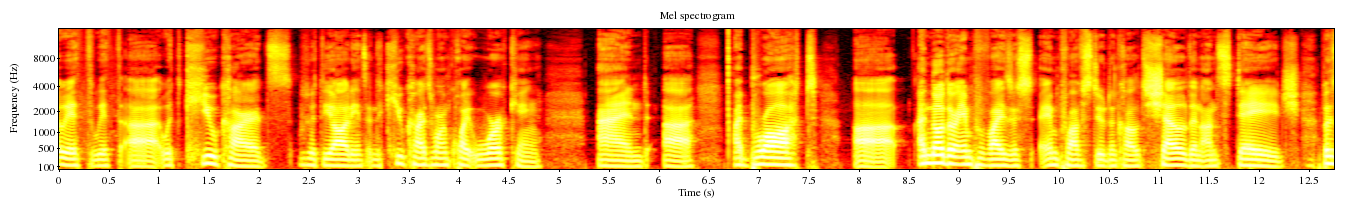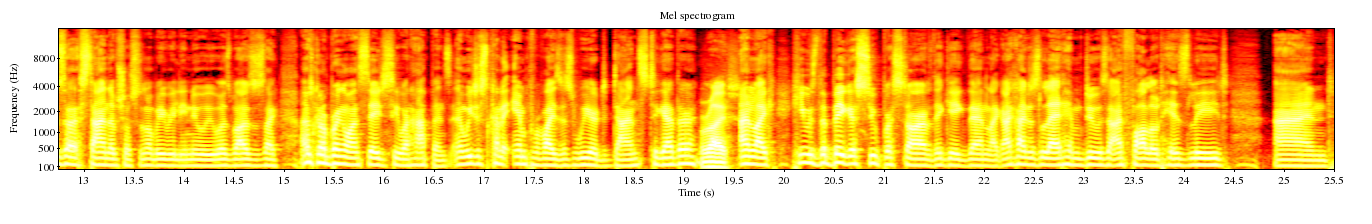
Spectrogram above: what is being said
with with uh with cue cards with the audience, and the cue cards weren't quite working, and uh, I brought uh another improviser improv student called Sheldon on stage, but this is a stand up show, so nobody really knew who he was. But I was just like, I was gonna bring him on stage to see what happens, and we just kind of improvised this weird dance together, Right. and like he was the biggest superstar of the gig then. Like I kind of just let him do his I followed his lead. And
